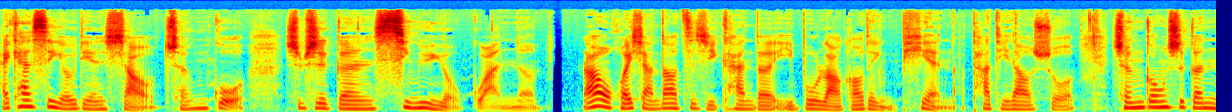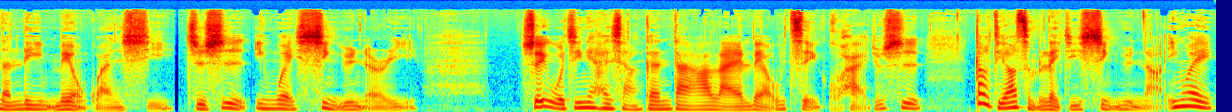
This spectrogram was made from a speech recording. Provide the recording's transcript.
还看似有点小成果，是不是跟幸运有关呢？然后我回想到自己看的一部老高的影片，他提到说，成功是跟能力没有关系，只是因为幸运而已。所以我今天很想跟大家来聊这一块，就是到底要怎么累积幸运啊？因为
